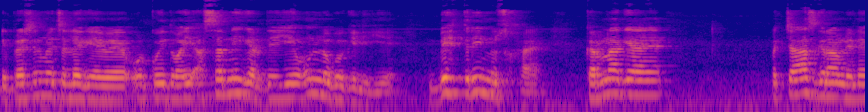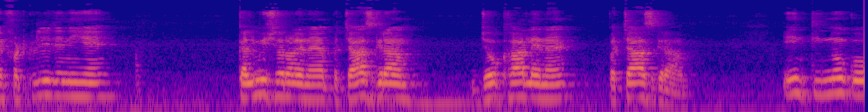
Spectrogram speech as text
डिप्रेशन में चले गए हुए और कोई दवाई असर नहीं करती, ये उन लोगों के लिए बेहतरीन नुस्खा है। करना क्या है? पचास ग्राम लेने फटकरी लेनी है, कलमी शोरा लेना है, पचास ग्राम जोखार लेना है, पचास ग्राम। इन तीनों को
